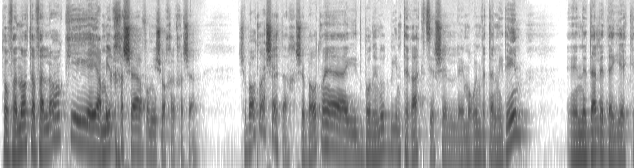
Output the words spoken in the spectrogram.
תובנות, אבל לא כי אמיר חשב או מישהו אחר חשב, שבאות מהשטח, שבאות מההתבוננות באינטראקציה של מורים ותלמידים, אה, נדע לדייק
